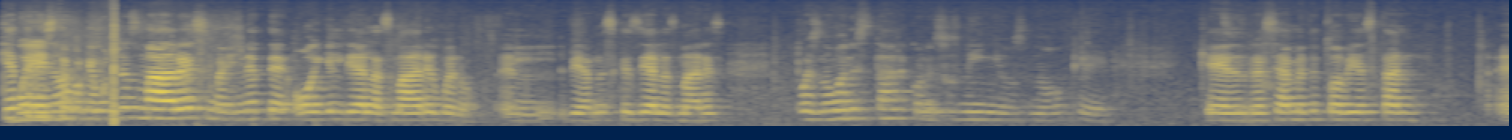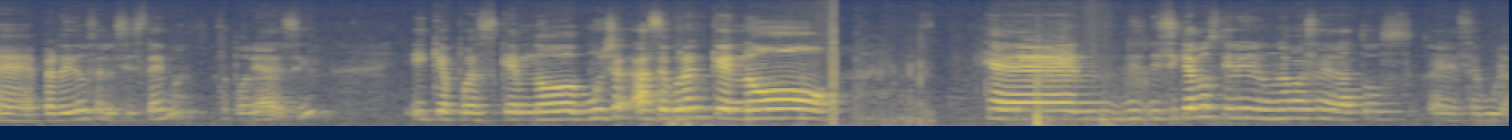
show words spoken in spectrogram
qué Bueno. triste, porque muchas madres, imagínate hoy el Día de las Madres, bueno, el viernes que es Día de las Madres, pues no van a estar con esos niños, ¿no? Que, que desgraciadamente todavía están eh, perdidos en el sistema, se podría decir. Y que pues que no, mucha, aseguran que no, que ni, ni siquiera los tienen en una base de datos eh, segura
